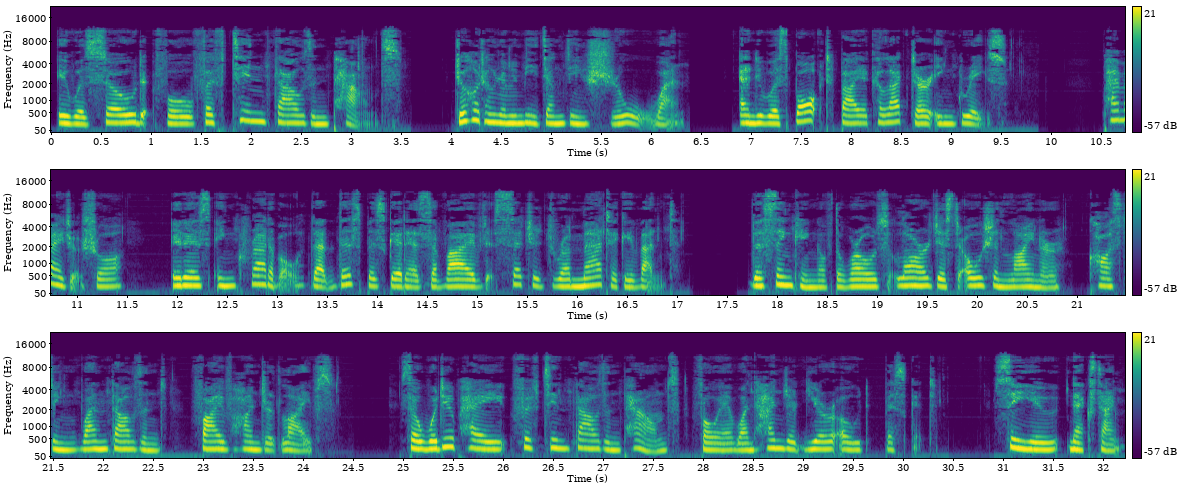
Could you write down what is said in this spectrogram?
It was sold for fifteen thousand pounds，折合成人民币将近十五万。And it was bought by a collector in Greece。拍卖者说，It is incredible that this biscuit has survived such a dramatic event. The sinking of the world's largest ocean liner, costing one thousand 500 lives. So would you pay 15,000 pounds for a 100 year old biscuit? See you next time.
